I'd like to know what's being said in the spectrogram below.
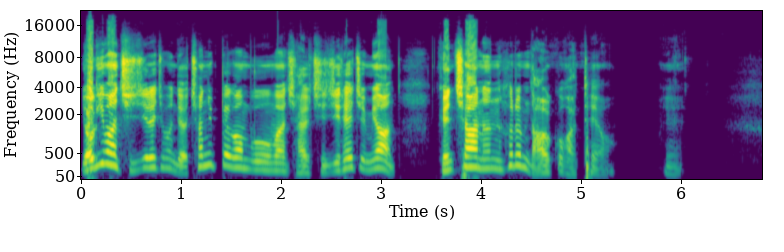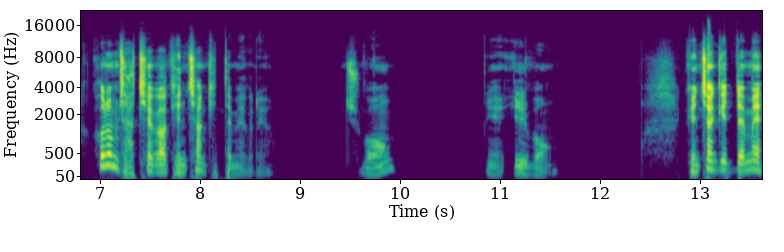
여기만 지지를 해주면 돼요. 1600원 부분만 잘 지지를 해주면 괜찮은 흐름 나올 것 같아요. 예. 흐름 자체가 괜찮기 때문에 그래요. 주봉, 예, 일봉. 괜찮기 때문에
